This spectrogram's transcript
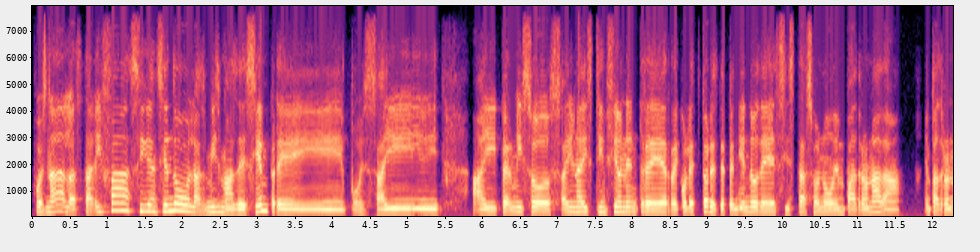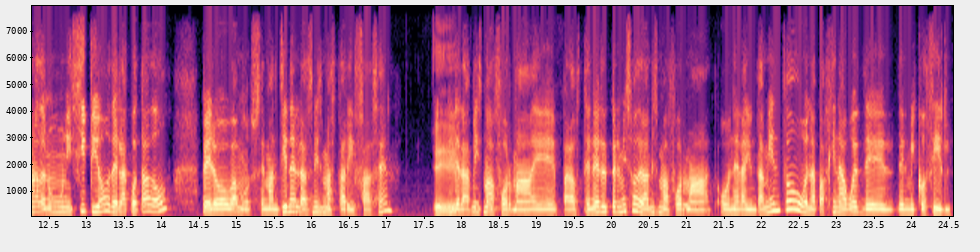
Pues nada, las tarifas siguen siendo las mismas de siempre y pues hay, hay permisos, hay una distinción entre recolectores dependiendo de si estás o no empadronada, empadronado en un municipio del acotado, pero vamos, se mantienen las mismas tarifas, ¿eh? Eh, de la misma forma, eh, para obtener el permiso de la misma forma, o en el ayuntamiento o en la página web del- del Micocil.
